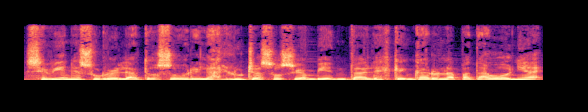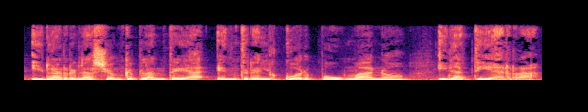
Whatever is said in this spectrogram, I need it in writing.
Se viene su relato sobre las luchas socioambientales que encaró en la Patagonia y la relación que plantea entre el cuerpo humano y la tierra,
